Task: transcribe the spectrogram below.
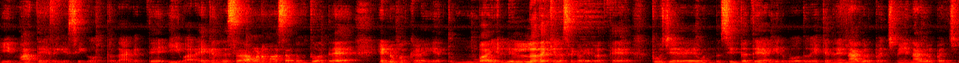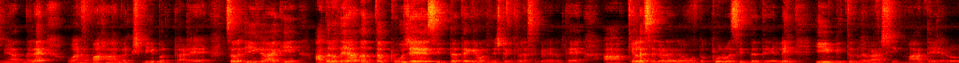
ಈ ಮಾತೆಯರಿಗೆ ಸಿಗುವಂಥದ್ದಾಗುತ್ತೆ ಈ ವಾರ. ಯಾಕಂದರೆ ಶ್ರಾವಣ ಮಾಸ ಬಂತು ಅಂದರೆ ಹೆಣ್ಣು ಮಕ್ಕಳಿಗೆ ತುಂಬ ಎಲ್ಲಿಲ್ಲದ ಕೆಲಸಗಳಿರುತ್ತೆ. ಪೂಜೆ ಒಂದು ಸಿದ್ಧತೆ ಆಗಿರ್ಬೋದು ಏಕೆಂದರೆ ನಾಗರ ಪಂಚಮಿ ನಾಗರ ಪಂಚಮಿ ಆದಮೇಲೆ ವರಮಹಾಲಕ್ಷ್ಮಿ ಬರ್ತಾಳೆ. ಸೊ ಹೀಗಾಗಿ ಅದರದೇ ಆದಂಥ ಪೂಜೆ ಸಿದ್ಧತೆಗೆ ಒಂದಿಷ್ಟು ಕೆಲಸಗಳಿರುತ್ತೆ. ಆ ಕೆಲಸಗಳ ಒಂದು ಪೂರ್ವ ಸಿದ್ಧತೆಯಲ್ಲಿ ಈ ಮಿಥುನ ರಾಶಿ ಮಾತೆಯರು,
